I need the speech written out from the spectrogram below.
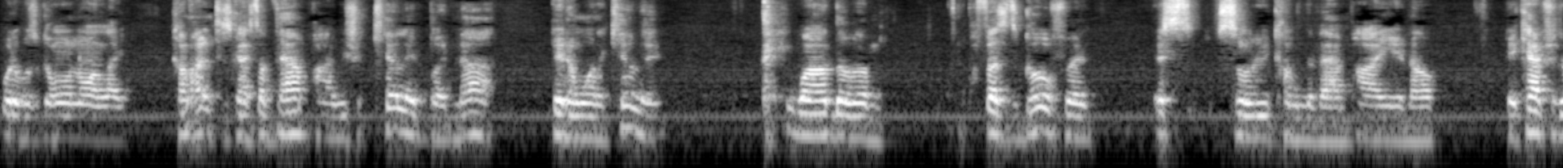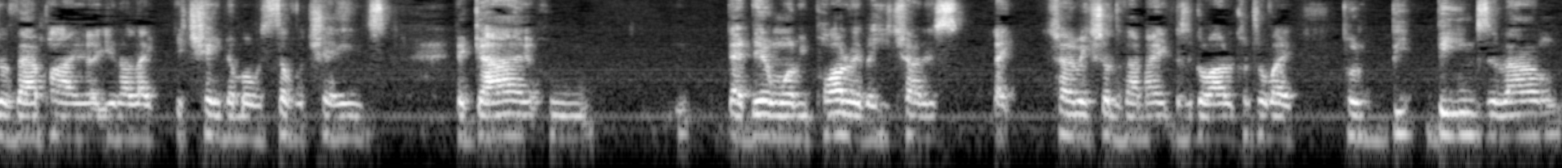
what was going on. Like, come on, this guy's a vampire, we should kill it, but nah, they don't want to kill it. While the um, professor's girlfriend is slowly becoming the vampire, you know. They captured the vampire, you know, like they chained him up with several chains. The guy who that didn't want to be part of it, but he's trying to like trying to make sure the vampire doesn't go out of control by putting be beams around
